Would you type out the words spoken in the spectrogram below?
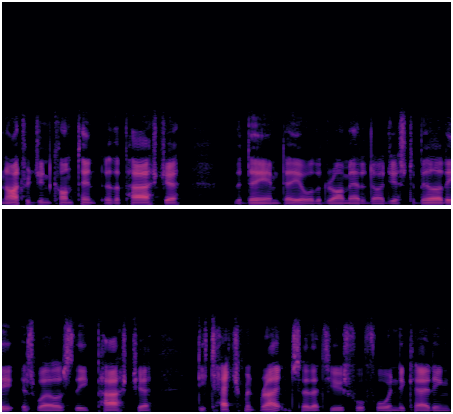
nitrogen content of the pasture, the DMD or the dry matter digestibility, as well as the pasture detachment rate. So that's useful for indicating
